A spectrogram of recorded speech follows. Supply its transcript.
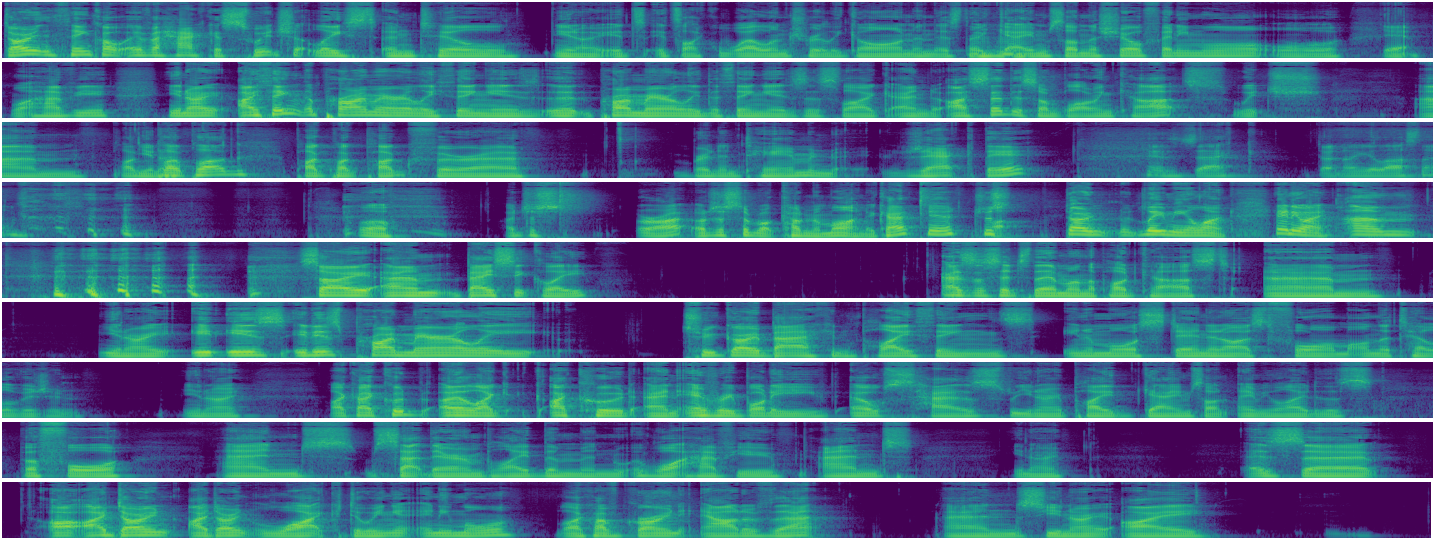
don't think I'll ever hack a Switch at least until you know it's it's like well and truly gone, and there's no games on the shelf anymore, or Yeah. what have you. You know, I think the primarily thing is uh, primarily the thing is is like, and I said this on blowing carts, which um, plug, you know, plug, plug. plug plug plug for uh, Brendan Tam and Zach there. Zach, don't know your last name. Well, I just all right. I just said what come to mind. Okay, yeah, just don't leave me alone. Anyway, um, so um, basically, as I said to them on the podcast, um, you know, it is it is primarily to go back and play things in a more standardized form on the television. You know, like I could, I like I could, and everybody else has, you know, played games on emulators before and sat there and played them and what have you. And you know, as uh, I, don't, I don't like doing it anymore. Like I've grown out of that, and you know, I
